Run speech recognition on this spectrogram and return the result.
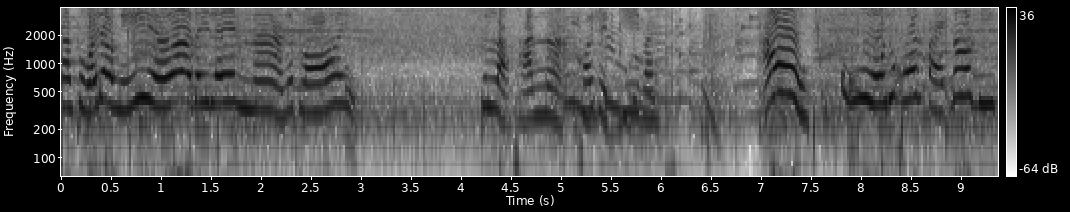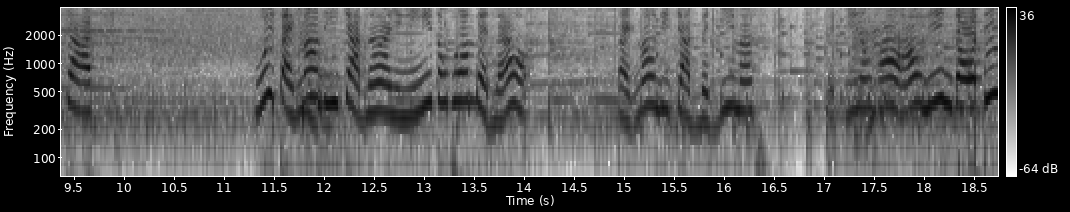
ค่ะสวยดอกนี้เออได้เล่นนะเรียบร้อย ขึ้นหลักพันน่ะ ค่อยเบ็ดยี่ไป เอ้า โอ้โห ทุกคนแตกนอกดีจัดอุ้ยแตกนอกดีจัดนะอย่างนี้ต้องเพิ่มเบ็ดแล้ว แตกนอกดีจัดเบ็ดยี่มาเบ็ดยี่ต้องเข้า เอานิ่งโดดดิ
